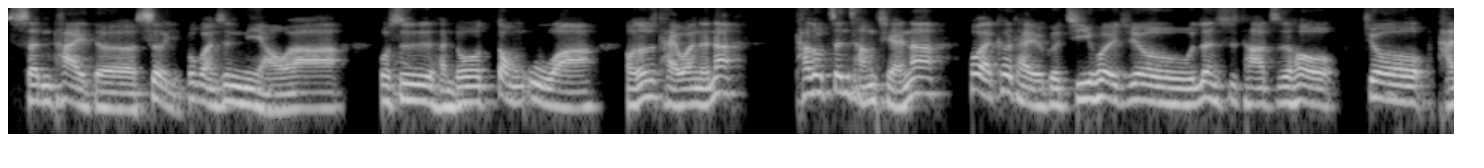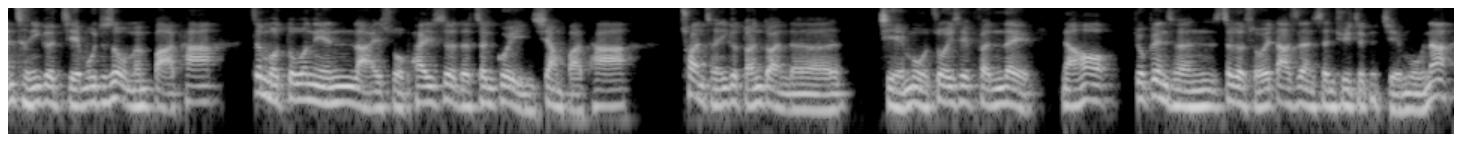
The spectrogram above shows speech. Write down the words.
生态的摄影，不管是鸟啊，或是很多动物啊，哦，都是台湾的。那他都珍藏起来。那后来客台有个机会就认识他之后。就谈成一个节目，就是我们把他这么多年来所拍摄的珍贵影像，把它串成一个短短的节目，做一些分类，然后就变成这个所谓大自然生区这个节目。那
